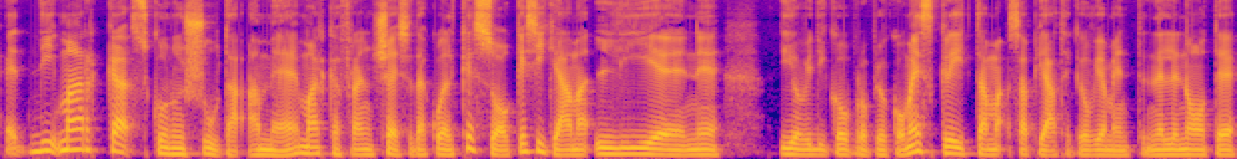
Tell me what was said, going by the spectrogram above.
è di marca sconosciuta a me, marca francese da quel che so, che si chiama Liene. Io vi dico proprio come è scritta, ma sappiate che ovviamente nelle note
